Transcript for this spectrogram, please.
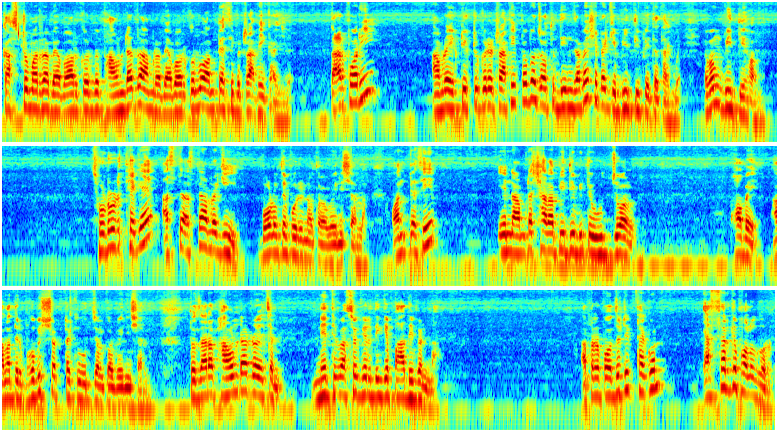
কাস্টমাররা ব্যবহার করবে ফাউন্ডাররা আমরা ব্যবহার করব অনপ্যাসিভে ট্রাফিক আসবে। তারপরেই আমরা একটু একটু করে ট্রাফিক পাবো, যত দিন যাবে সেটা কি বৃদ্ধি পেতে থাকবে এবং বৃদ্ধি হবে। ছোটোর থেকে আস্তে আস্তে আমরা কি বড়তে পরিণত হবে ইনশাল্লাহ অনপ্যাসিভ এই নামটা সারা পৃথিবীতে উজ্জ্বল হবে, আমাদের ভবিষ্যৎটাকে উজ্জ্বল করবে ইনশাল্লাহ তো যারা ফাউন্ডার রয়েছেন, নেতিবাচকের দিকে পা দিবেন না। আপনারা পজিটিভ থাকুন অ্যাসারকে ফলো করুন।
